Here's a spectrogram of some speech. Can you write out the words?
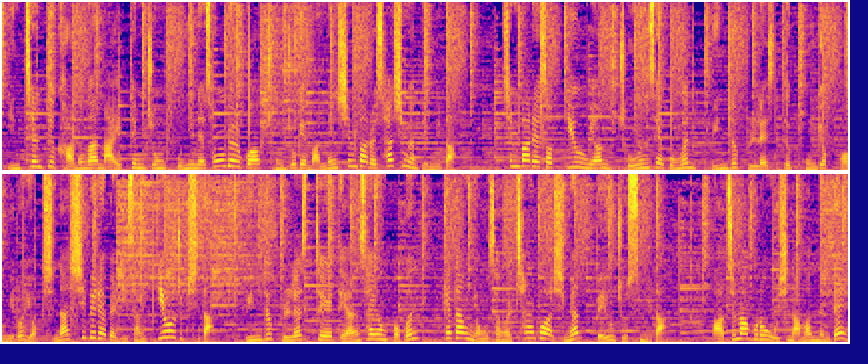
인챈트 가능한 아이템 중 본인의 성별과 종족에 맞는 신발을 사시면 됩니다. 신발에서 띄우면 좋은 세공은 윈드 블래스트 공격 범위로 역시나 11레벨 이상 띄워줍시다. 윈드 블래스트에 대한 사용법은 해당 영상을 참고하시면 매우 좋습니다. 마지막으로 옷이 남았는데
